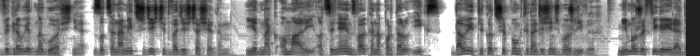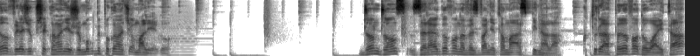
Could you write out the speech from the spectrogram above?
wygrał jednogłośnie, z ocenami 30-27. Jednak O'Malley, oceniając walkę na portalu X, dał jej tylko 3 punkty na 10 możliwych, mimo że Figueiredo wyraził przekonanie, że mógłby pokonać O'Malley'ego. John Jones zareagował na wezwanie Toma Aspinala, który apelował do White'a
